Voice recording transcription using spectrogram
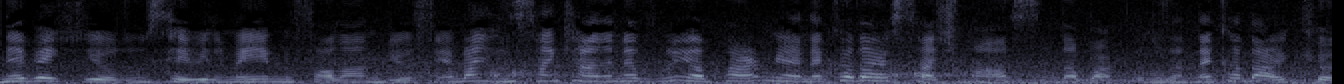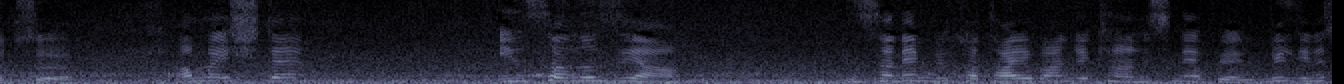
ne bekliyordun sevilmeyi mi falan diyorsun. Ya ben insan kendine bunu yapar mı ya ne kadar saçma aslında baktığınızda ne kadar kötü. Ama işte insanız ya. İnsan en büyük hatayı bence kendisine yapıyor. Bildiğiniz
